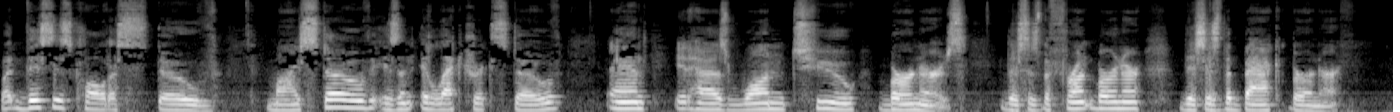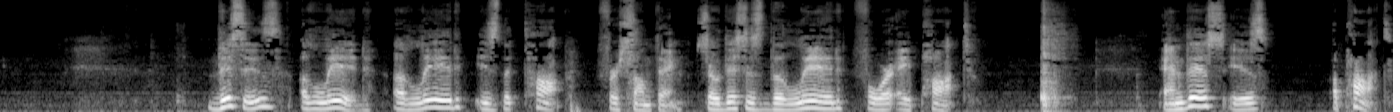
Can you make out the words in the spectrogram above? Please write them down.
But this is called a stove. My stove is an electric stove and it has one, two burners. This is the front burner. This is the back burner. This is a lid. A lid is the top for something. So this is the lid for a pot. And this is a pot.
